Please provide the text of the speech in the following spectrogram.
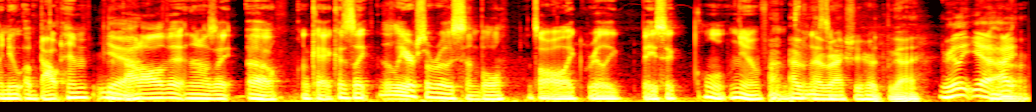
I knew about him, Yeah. about all of it, and then I was like, oh, okay, because like the lyrics are really simple. It's all like really basic, you know. From, I've from never stuff. actually heard the guy. Really? Yeah. No.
